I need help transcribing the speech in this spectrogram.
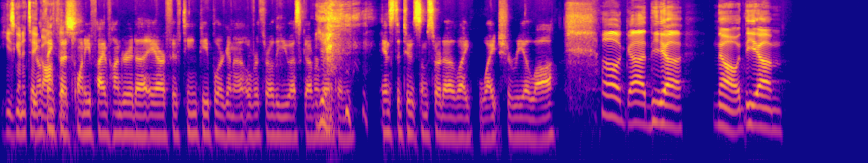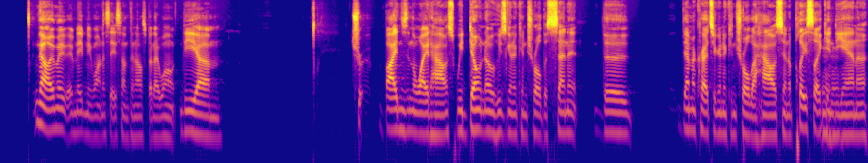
he's going to take don't office. Think the 2,500 uh, AR-15 people are going to overthrow the U.S. government yeah. and institute some sort of like white Sharia law? Oh God, the uh, no, the um, no, it made, it made me want to say something else, but I won't. The um, tr- Biden's in the White House. We don't know who's going to control the Senate. The Democrats are going to control the House. In a place like mm-hmm. Indiana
